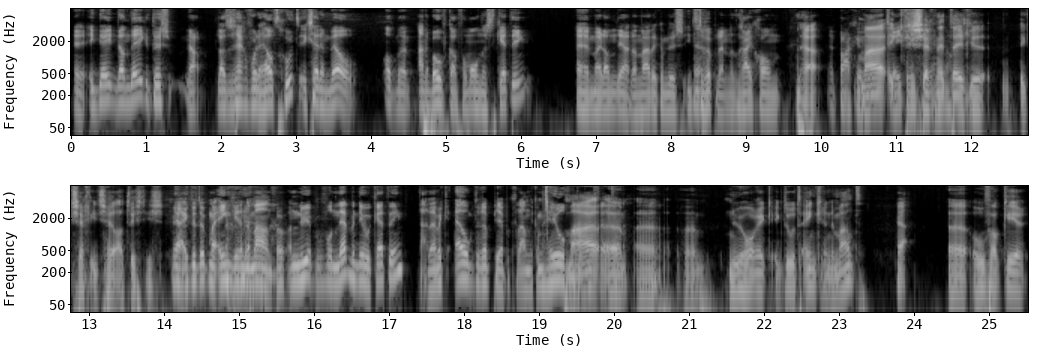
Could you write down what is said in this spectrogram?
Nee, ik deed, dan deed ik het dus, nou, laten we zeggen voor de helft goed. Ik zet hem wel op me, aan de bovenkant van mijn onderste ketting. Eh, maar dan, ja, dan laat ik hem dus iets Ja. druppelen. En dan draai ik gewoon Ja, een paar keer. maar twee, ik drie zeg keer. net tegen je, ik zeg iets heel autistisch. Ja, ik doe het ook maar één keer in de maand hoor. Want nu heb ik bijvoorbeeld net mijn nieuwe ketting. Nou, dan heb ik elk drupje heb ik gedaan. Dat ik hem heel goed Maar ehm, opzetten. eh, ehm, nu hoor ik, ik doe het één keer in de maand. Ja. Eh, hoeveel keer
